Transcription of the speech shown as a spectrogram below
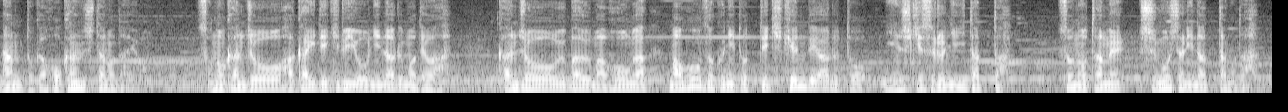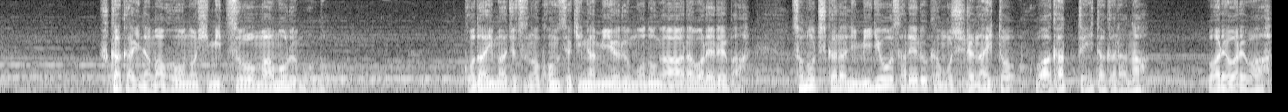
何とか保管したのだよ。その感情を破壊できるようになるまでは感情を奪う魔法が魔法族にとって危険であると認識するに至った。そのため守護者になったのだ。不可解な魔法の秘密を守る者。古代魔術の痕跡が見えるものが現れればその力に魅了されるかもしれないと分かっていたからな。我々は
